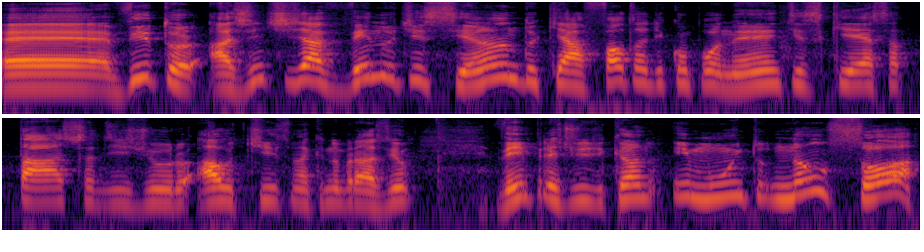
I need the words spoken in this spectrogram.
É, Vitor, a gente já vem noticiando que a falta de componentes, que essa taxa de juro altíssima aqui no Brasil vem prejudicando e muito não só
